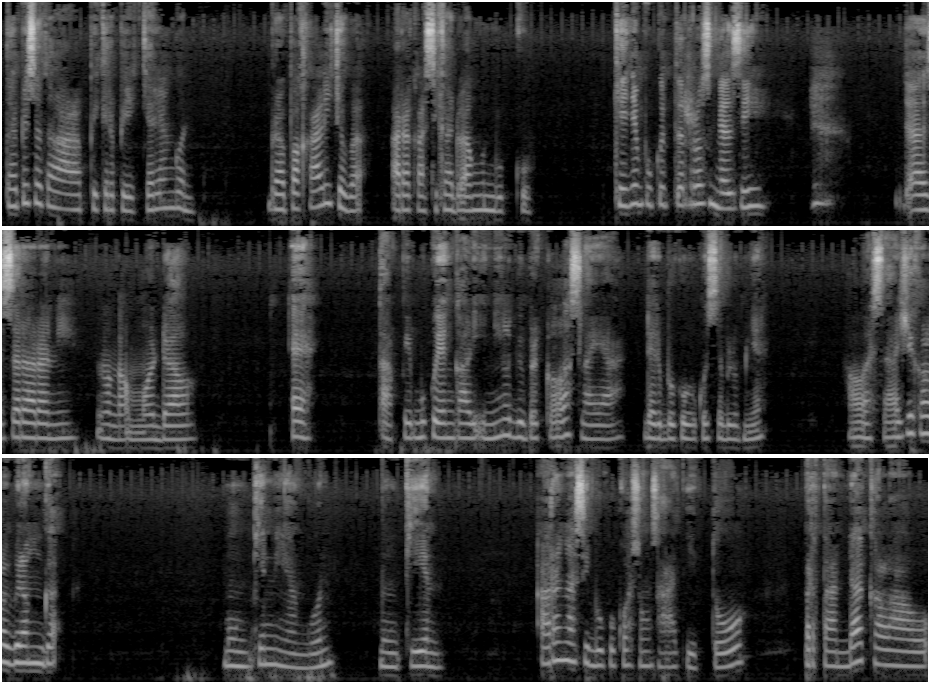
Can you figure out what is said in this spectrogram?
Tapi setelah Ara pikir-pikir ya Gun, berapa kali coba Ara kasih kado Anggun buku? Kayaknya buku terus nggak sih? Dasar Ara nih, memang gak modal. Eh, tapi buku yang kali ini lebih berkelas lah ya dari buku-buku sebelumnya. Awas aja kalau bilang enggak. Mungkin nih Anggun, mungkin. Ara ngasih buku kosong saat itu, pertanda kalau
